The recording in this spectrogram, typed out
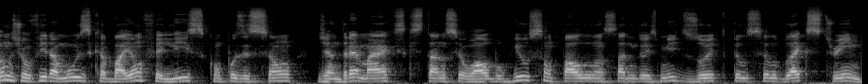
Acabamos de ouvir a música Baião Feliz, composição de André Marques, que está no seu álbum Rio São Paulo, lançado em 2018 pelo selo Blackstream.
